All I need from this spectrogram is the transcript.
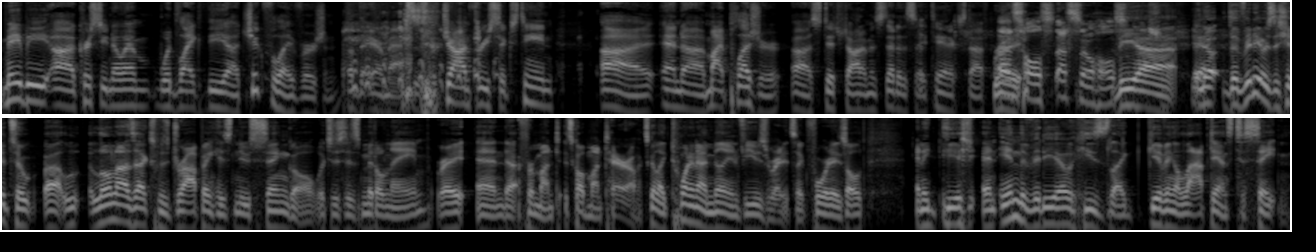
maybe uh Kristi Noem would like the uh, Chick Fil A version of the Air Maxes with John three sixteen. Uh, and uh, my pleasure uh, stitched on him instead of the satanic stuff. That's whole. That's so wholesome. The uh, no, the video is the shit. So uh, Lil Nas X was dropping his new single, which is his middle name, right? And uh, for Mont, it's called Montero. It's got like 29 million views, right? It's like four days old. And he, he and in the video, he's like giving a lap dance to Satan.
